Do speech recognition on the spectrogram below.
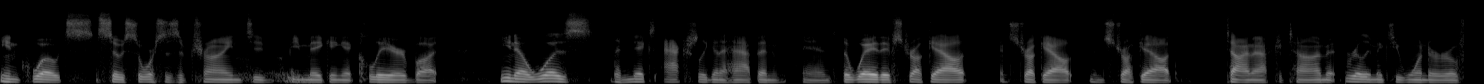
in quotes. So, sources have trying to be making it clear, but you know, was the Knicks actually going to happen? And the way they've struck out and struck out and struck out time after time, it really makes you wonder of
